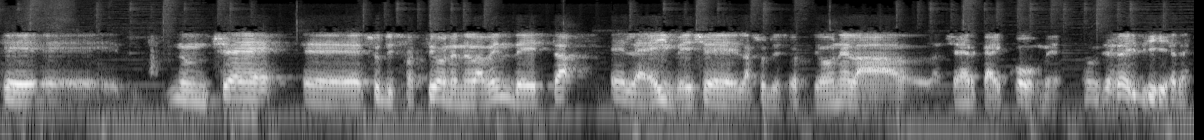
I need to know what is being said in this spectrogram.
che eh, non c'è eh, soddisfazione nella vendetta e lei invece la soddisfazione la, la cerca e come, oserei dire.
